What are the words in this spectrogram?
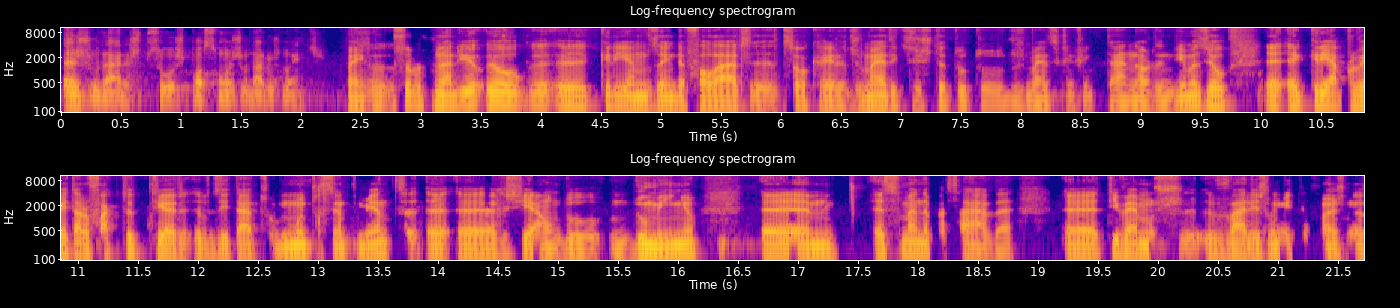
ajudar as pessoas, possam ajudar os doentes. Bem, sobre o eu, eu uh, queríamos ainda falar uh, sobre a carreira dos médicos e o estatuto dos médicos, enfim, que está na ordem do dia, mas eu uh, queria aproveitar o facto de ter visitado muito recentemente a região do, do Minho. a semana passada Uh, tivemos várias limitações nas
